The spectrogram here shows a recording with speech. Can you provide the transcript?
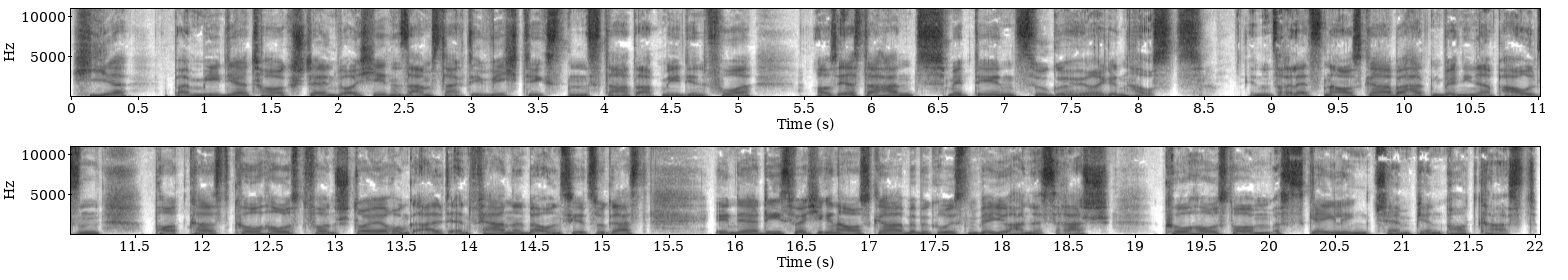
Hier beim Media Talk stellen wir euch jeden Samstag die wichtigsten Startup-Medien vor, aus erster Hand mit den zugehörigen Hosts. In unserer letzten Ausgabe hatten wir Nina Paulsen, Podcast-Co-Host von Steuerung Alt Entfernen bei uns hier zu Gast. In der dieswöchigen Ausgabe begrüßen wir Johannes Rasch, Co-Host vom Scaling Champion Podcast.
